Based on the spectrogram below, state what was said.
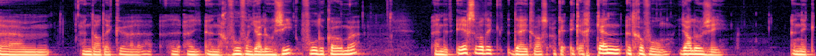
Um, en dat ik uh, een, een gevoel van jaloezie voelde komen. En het eerste wat ik deed was, oké, ik erken het gevoel, jaloezie. En ik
